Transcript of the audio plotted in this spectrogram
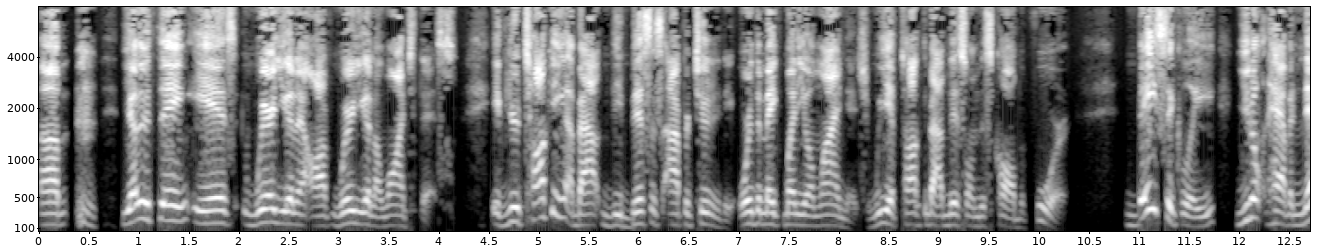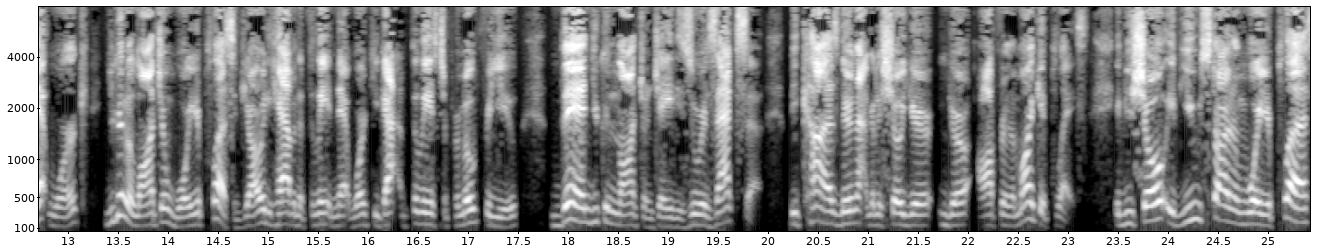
Um, the other thing is where you're going to, where you're going to launch this. If you're talking about the business opportunity or the make money online niche, we have talked about this on this call before basically you don't have a network, you're going to launch on Warrior Plus. If you already have an affiliate network, you got affiliates to promote for you, then you can launch on JD or Zaxaa because they're not going to show your, your offer in the marketplace. If you show, if you start on Warrior Plus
